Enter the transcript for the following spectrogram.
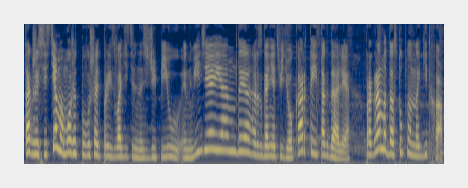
Также система может повышать производительность GPU NVIDIA и AMD, разгонять видеокарты и так далее. Программа доступна на GitHub.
